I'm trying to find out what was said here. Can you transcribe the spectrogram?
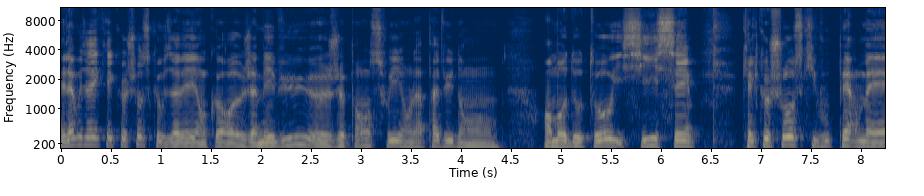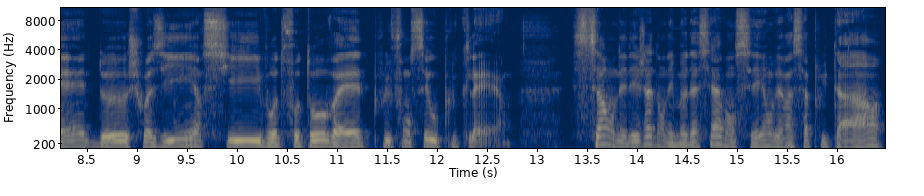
Et là, vous avez quelque chose que vous avez encore euh, jamais vu, euh, je pense. Oui, on l'a pas vu dans, en mode auto ici. C'est quelque chose qui vous permet de choisir si votre photo va être plus foncée ou plus claire. Ça, on est déjà dans des modes assez avancés. On verra ça plus tard.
